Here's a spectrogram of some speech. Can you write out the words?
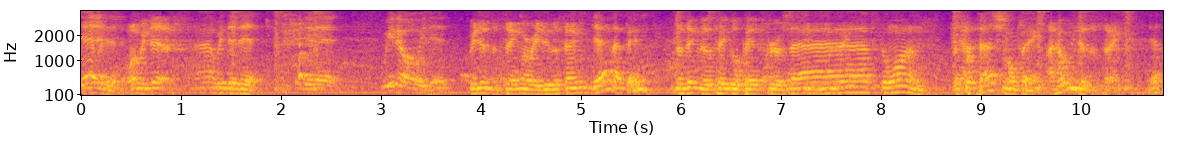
It? We did it. What we did? Uh, we did it. We did it. We know what we did. We did the thing where we do the thing? Yeah, that thing. The thing that people paid for us to see the thing? That's the one. The Yes. professional thing. I hope we did the thing. Yeah,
